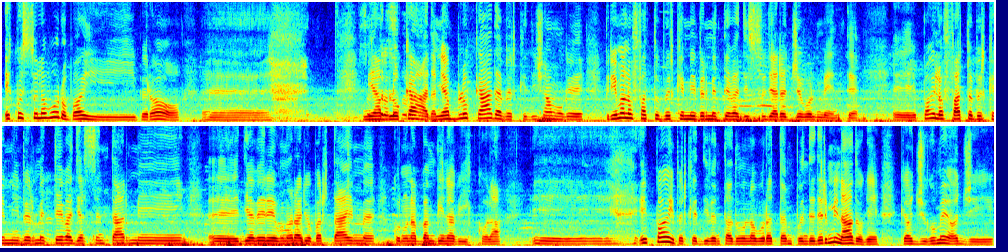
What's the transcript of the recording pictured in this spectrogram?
e questo lavoro poi però eh, mi ha bloccata, mi ha bloccata perché diciamo che prima l'ho fatto perché mi permetteva di studiare agevolmente, eh, poi l'ho fatto perché mi permetteva di assentarmi, eh, di avere un orario part time con una bambina piccola e, e, poi perché è diventato un lavoro a tempo indeterminato che, che, oggi come oggi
